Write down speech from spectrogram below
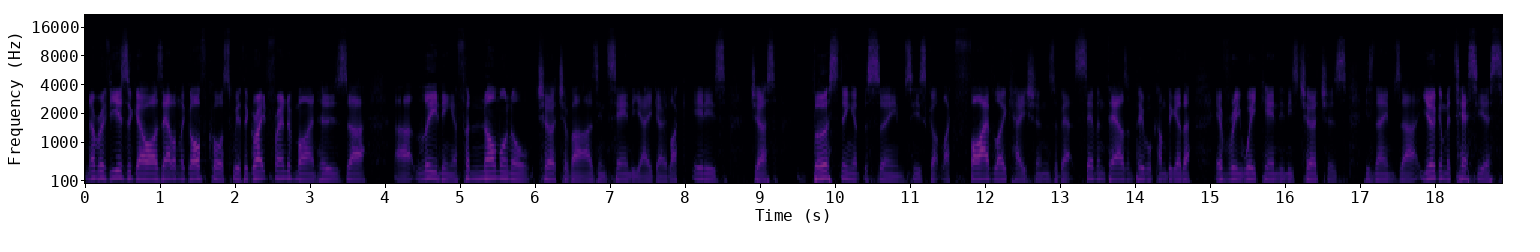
A number of years ago, I was out on the golf course with a great friend of mine who's uh, uh, leading a phenomenal church of ours in San Diego. Like, it is just bursting at the seams. He's got like five locations, about 7,000 people come together every weekend in his churches. His name's uh, Jurgen Matthesius,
